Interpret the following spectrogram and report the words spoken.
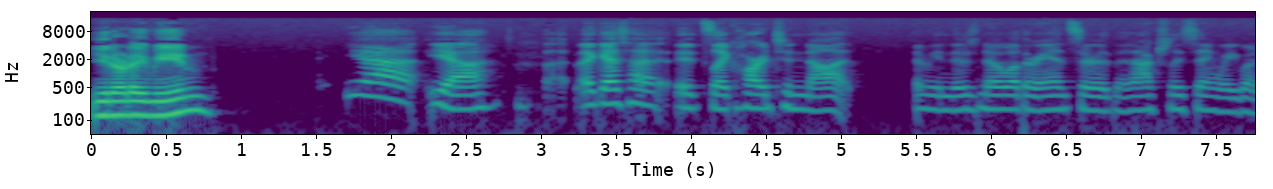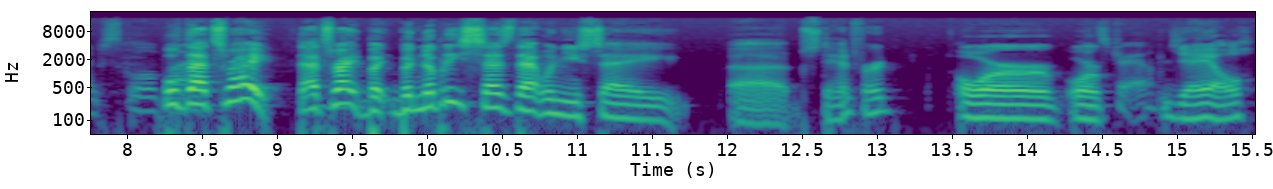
You know what I mean? Yeah, yeah. I guess it's like hard to not. I mean, there's no other answer than actually saying where you went to school. Well, but- that's right. That's right. But but nobody says that when you say uh, Stanford or or Yale.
